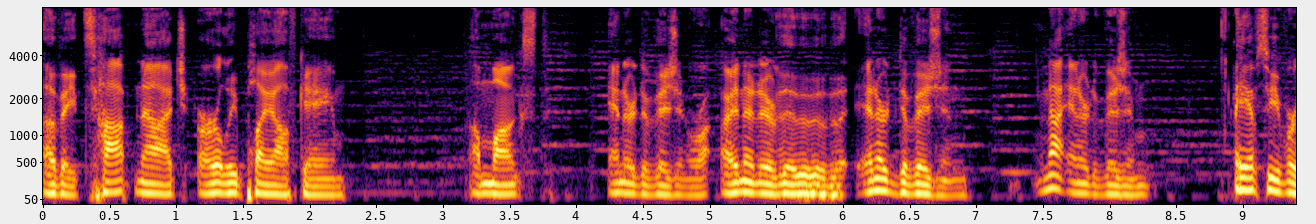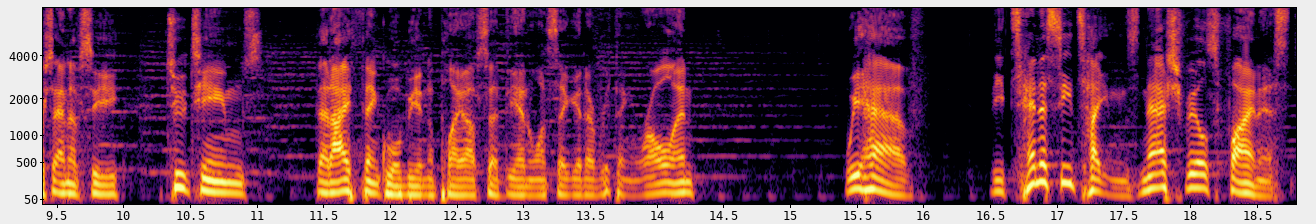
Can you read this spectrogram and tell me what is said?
of a top notch early playoff game amongst interdivision, interdivision, not interdivision, AFC versus NFC, two teams that I think will be in the playoffs at the end once they get everything rolling. We have the Tennessee Titans, Nashville's finest,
